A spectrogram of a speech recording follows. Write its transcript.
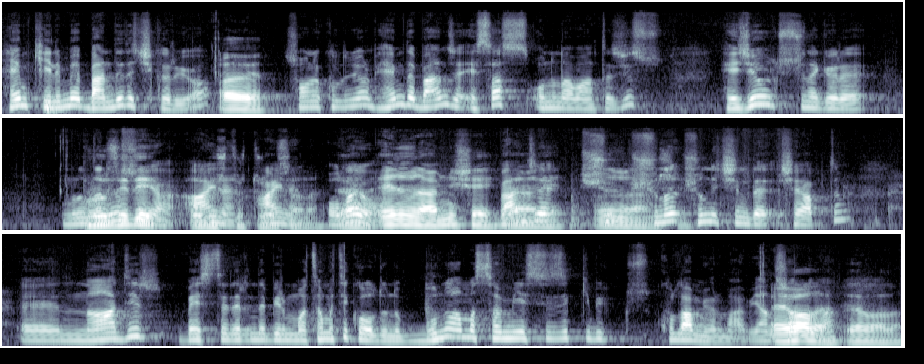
hem kelime bende de çıkarıyor. Evet. Sonra kullanıyorum. Hem de bence esas onun avantajı hece ölçüsüne göre Mırıldanıyorsun ya. Aynen, aynen. sana. Olay Yani o. En önemli şey. Bence yani, şu, önemli şunu, şey. şunun için de şey yaptım. Ee, nadir bestelerinde bir matematik olduğunu, bunu ama samimiyetsizlik gibi kullanmıyorum abi. Yanlış Eyvallah, anlama. eyvallah.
